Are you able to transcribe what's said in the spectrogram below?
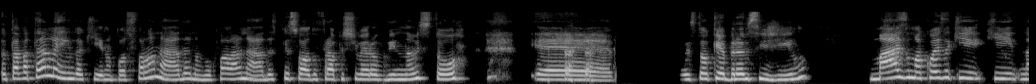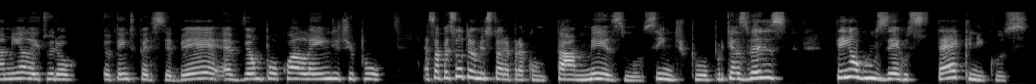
eu estava até lendo aqui, não posso falar nada, não vou falar nada. Se o pessoal do Frapa estiver ouvindo, não estou. É, eu estou quebrando sigilo. Mas uma coisa que, que na minha leitura eu, eu tento perceber é ver um pouco além de tipo, essa pessoa tem uma história para contar mesmo, sim, tipo, porque às vezes tem alguns erros técnicos,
